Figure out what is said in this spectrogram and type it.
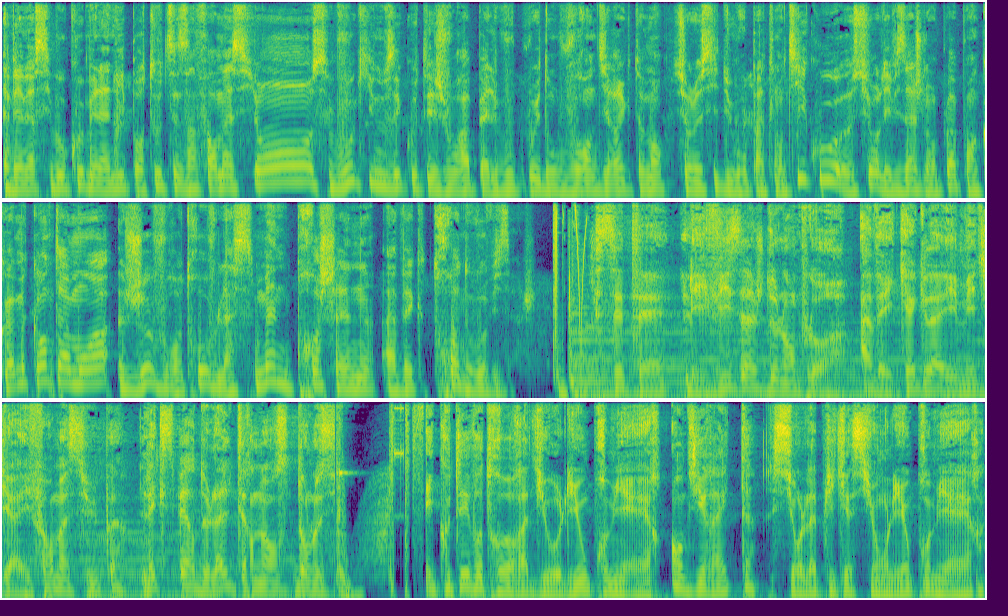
Eh bien, merci beaucoup Mélanie pour toutes ces informations. C'est vous qui nous écoutez, je vous rappelle, vous pouvez donc vous rendre directement sur le site du groupe Atlantique ou euh, sur lesvisagesdelemploi.com. Quant à moi, je vous retrouve la semaine prochaine avec trois nouveaux visages. C'était Les Visages de l'Emploi avec Aglaé Média et Formasup, l'expert de l'alternance dans le sud. Écoutez votre radio Lyon Première en direct sur l'application Lyon Première,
